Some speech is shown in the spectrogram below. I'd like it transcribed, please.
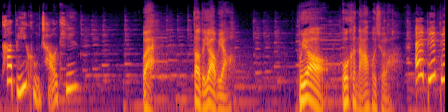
他鼻孔朝天，喂，到底要不要？不要，我可拿回去了。哎，别别，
